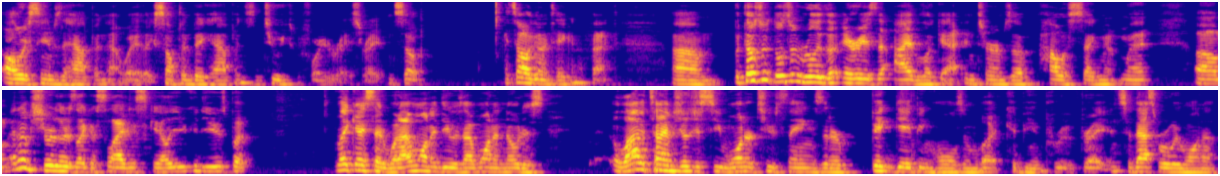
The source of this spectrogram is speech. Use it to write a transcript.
always seems to happen that way. Like something big happens in two weeks before your race, right? And so it's all going to take an effect. Um, but those are those are really the areas that I look at in terms of how a segment went. Um, and I'm sure there's like a sliding scale you could use, but like I said, what I want to do is I want to notice a lot of times you'll just see one or two things that are big gaping holes in what could be improved, right? And so that's where we want to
